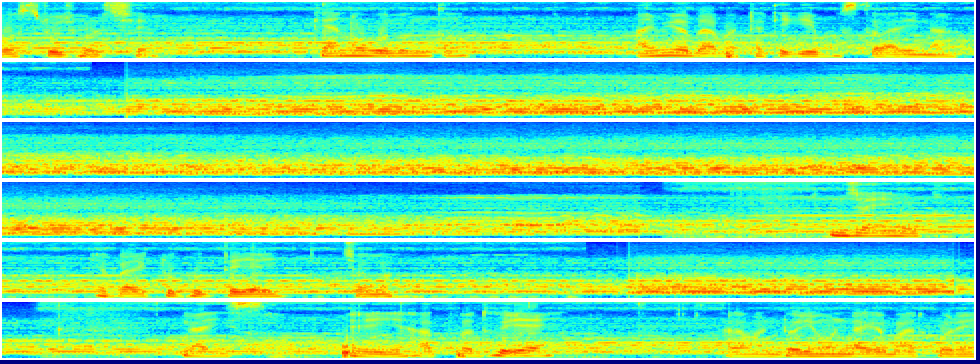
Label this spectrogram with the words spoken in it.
অশ্রু ঝরছে। কেন বলুন তো? আমিও ব্যাপারটা ঠিকই বুঝতে পারি না। যাই হোক এবার একটু ঘুরতে যাই, চলো। গাইস এই হাত পা ধুয়ে আর আমার ডরিমনটাকে বার করে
